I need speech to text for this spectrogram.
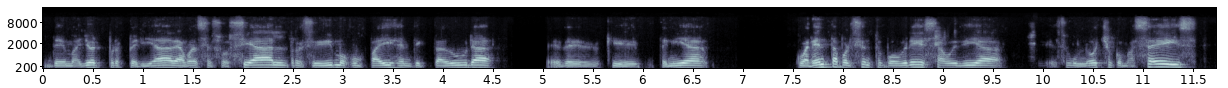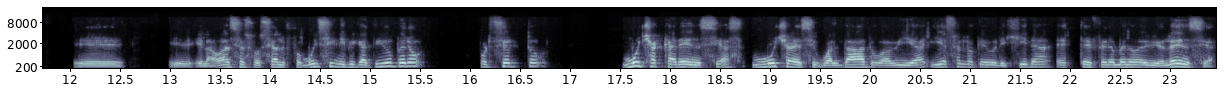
de mayor prosperidad, de avance social. Recibimos un país en dictadura eh, que tenía 40% pobreza, hoy día es un 8,6%. Eh, eh, el avance social fue muy significativo, pero, por cierto, muchas carencias, mucha desigualdad todavía, y eso es lo que origina este fenómeno de violencia.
